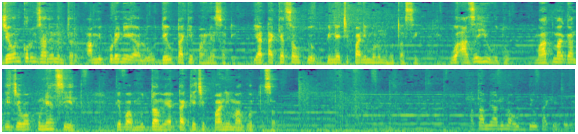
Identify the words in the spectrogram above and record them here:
जेवण करून झाल्यानंतर आम्ही पुढे निघालो देव टाके पाहण्यासाठी. या टाक्याचा उपयोग पिण्याचे पाणी म्हणून होत असे व आजही होतो. महात्मा गांधी जेव्हा पुण्यास येत तेव्हा मुद्दाम या टाक्याचे पाणी मागवत असत. आता आम्ही आलेलो आहोत देव टाक्यांच्या जवळ.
